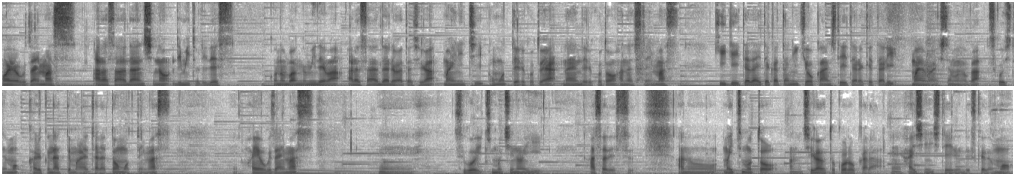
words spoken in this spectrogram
おはようございます。アラサー男子のディミトリです。この番組ではアラサーである私が毎日思っていることや悩んでいることを話しています。聞いていただいた方に共感していただけたりモヤモヤしたものが少しでも軽くなってもらえたらと思っています。おはようございます、えー、すごい気持ちのいい朝です。あの、まあ、いつもとあの違うところから、えー、配信しているんですけども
